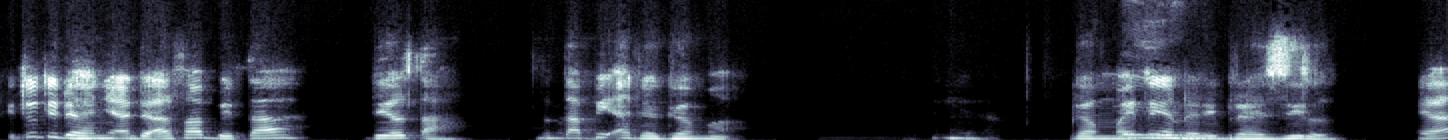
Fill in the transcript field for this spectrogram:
itu tidak hanya ada alfa, beta, delta, tetapi ada gamma. Iya. Gamma itu yang dari Brazil, ya.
